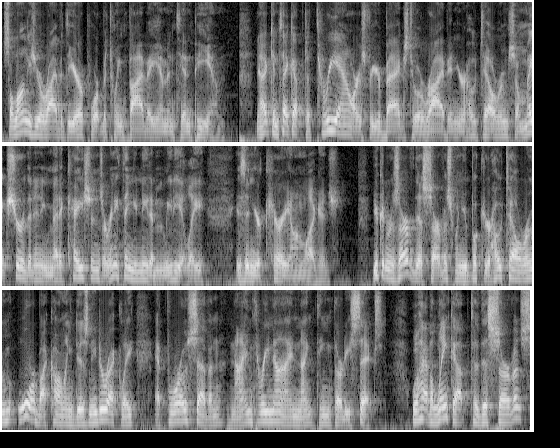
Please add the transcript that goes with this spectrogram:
so long as you arrive at the airport between 5 a.m. and 10 p.m. Now, it can take up to three hours for your bags to arrive in your hotel room, so make sure that any medications or anything you need immediately is in your carry on luggage. You can reserve this service when you book your hotel room or by calling Disney directly at 407 939 1936. We'll have a link up to this service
